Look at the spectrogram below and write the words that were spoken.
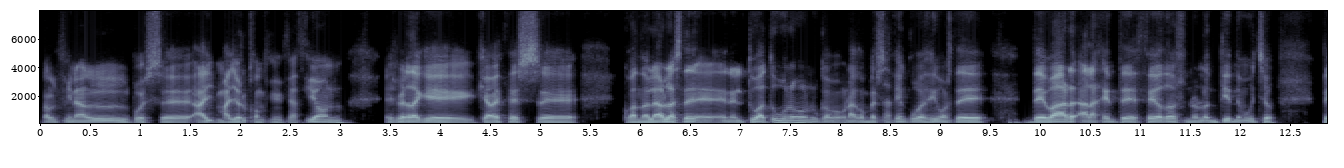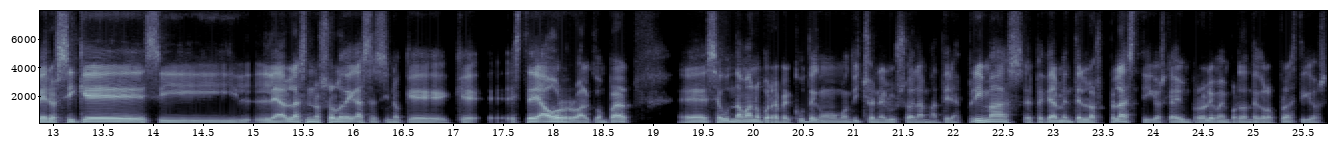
Al final, pues eh, hay mayor concienciación. Es verdad que, a veces eh, cuando le hablas en el tú a tú, ¿no? Una conversación, como decimos, de, de bar a la gente de CO2 no lo entiende mucho, pero sí que si le hablas no solo de gases, sino que, que este ahorro al comprar eh, segunda mano, pues repercute, como hemos dicho, en el uso de las materias primas, especialmente en los plásticos, que hay un problema importante con los plásticos,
